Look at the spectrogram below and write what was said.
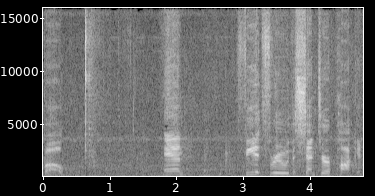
bow, and feed it through the center pocket.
